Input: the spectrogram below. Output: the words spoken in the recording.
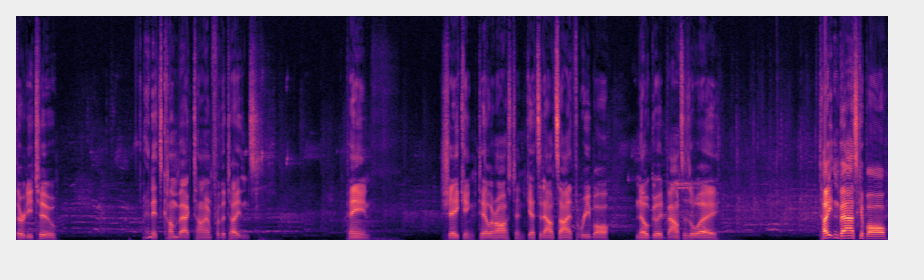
32. And it's comeback time for the Titans. Payne. Shaking. Taylor Austin gets it outside. Three ball. No good. Bounces away. Titan basketball.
